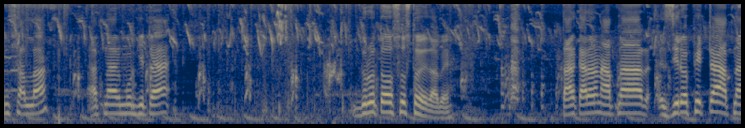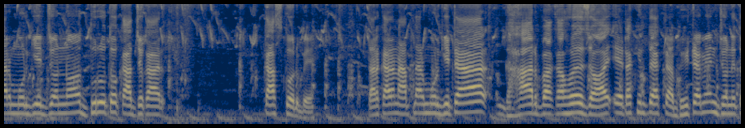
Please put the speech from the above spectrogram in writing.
ইনশাল্লাহ আপনার মুরগিটা দ্রুত সুস্থ হয়ে যাবে। তার কারণ আপনার জিরো ফিটটা আপনার মুরগির জন্য দ্রুত কার্যকর কাজ করবে। তার কারণ আপনার মুরগিটার ঘাড় বাঁকা হয়ে যায় এটা কিন্তু একটা ভিটামিন জনিত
